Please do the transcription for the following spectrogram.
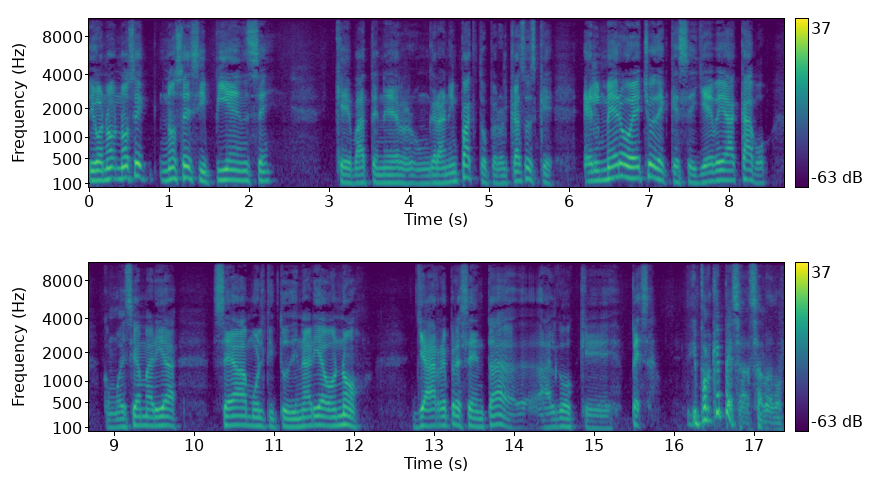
Digo, no, no, sé, no sé si piense que va a tener un gran impacto, pero el caso es que el mero hecho de que se lleve a cabo, como decía María, sea multitudinaria o no, ya representa algo que pesa. ¿Y por qué pesa, Salvador?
